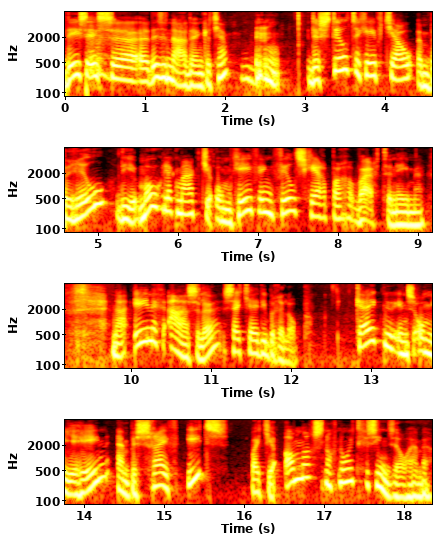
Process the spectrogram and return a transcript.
Deze is, eh, dit is een nadenkertje. De stilte geeft jou een bril die het mogelijk maakt je omgeving veel scherper waar te nemen. Na enig aarzelen zet jij die bril op. Kijk nu eens om je heen en beschrijf iets wat je anders nog nooit gezien zou hebben.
